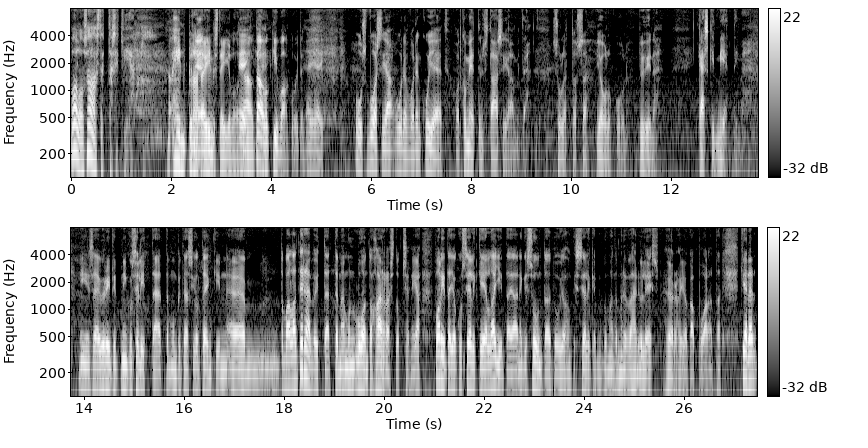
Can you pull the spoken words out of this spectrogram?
valosaastetta sit vielä. No ei nyt pilata Ei. ihmisten iloa. Ei, Tää on, tää on ei. ollut kivaa kuitenkin. Ei, ei. Uusi vuosi ja uuden vuoden kujeet. Ootko miettinyt sitä asiaa, mitä sulle tuossa joulukuun pyhinä käskin miettimään? Niin sä yritit niin selittää, että mun pitäisi jotenkin ähm, tavallaan terävöittää tämä mun luontoharrastukseni ja valita joku selkeä laji tai ainakin suuntautuu johonkin selkeämmin, kun mä oon tämmönen vähän yleishörhö joka puolelta. Tiedän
